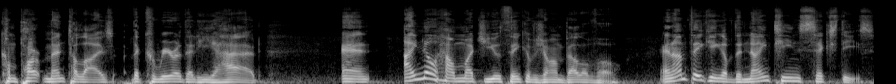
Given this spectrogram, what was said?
compartmentalize the career that he had. And I know how much you think of Jean Beliveau. And I'm thinking of the 1960s.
